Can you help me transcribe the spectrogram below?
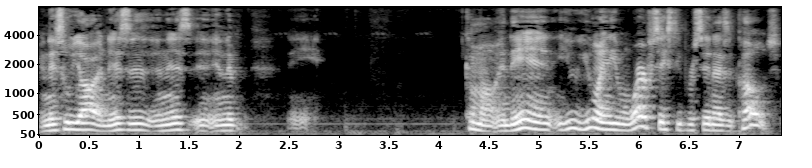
And this who y'all and this is and this and if come on and then you you ain't even worth 60% as a coach.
